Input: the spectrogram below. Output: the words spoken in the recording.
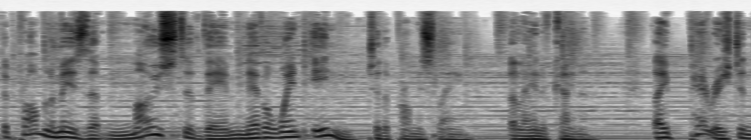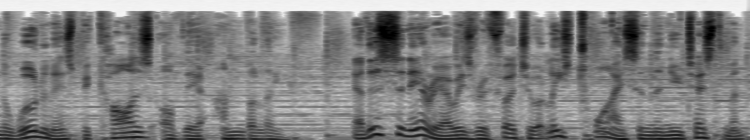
The problem is that most of them never went in to the promised land, the land of Canaan. They perished in the wilderness because of their unbelief. Now, this scenario is referred to at least twice in the New Testament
